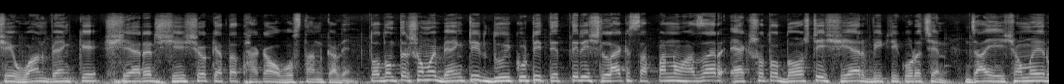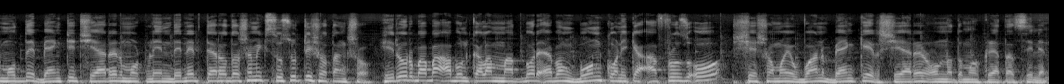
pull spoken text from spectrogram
সেই ওয়ান ব্যাংকে শেয়ারের শীর্ষ ক্রেতা থাকা অবস্থানকালীন। তদন্তের সময় ব্যাংকটির দুই কোটি তেত্রিশ লাখ ছাপ্পান্ন হাজার একশত দশটি শেয়ার বিক্রি করেছেন, যা এই সময়ের মধ্যে ব্যাংকটির শেয়ারের মোট লেনদেনের তেরো দশমিক চৌষট্টি শতাংশ। হিরোর বাবা আবুল কালাম মাতবর এবং বোন কণিকা আফরোজ ও সে সময় ওয়ান ব্যাংকের শেয়ারের অন্যতম ক্রেতা ছিলেন।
